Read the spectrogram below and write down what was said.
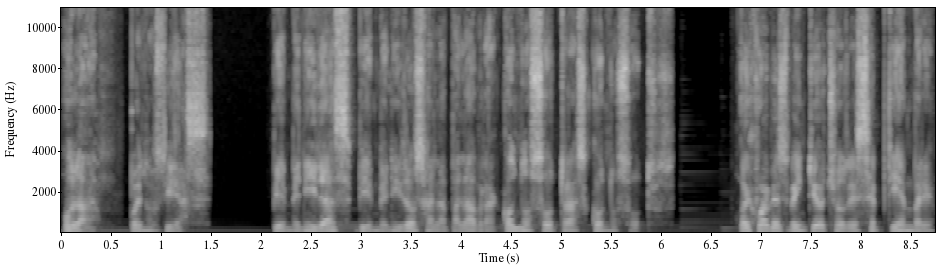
Hola, buenos días. Bienvenidas, bienvenidos a la palabra con nosotras, con nosotros. Hoy jueves 28 de septiembre,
